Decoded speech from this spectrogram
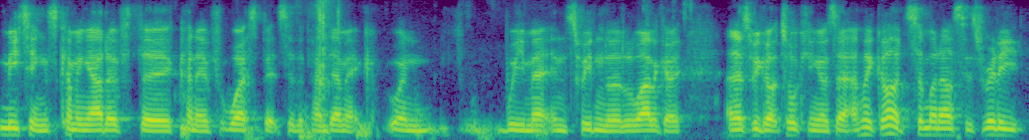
meetings coming out of the kind of worst bits of the pandemic when we met in Sweden a little while ago. And as we got talking, I was like, oh my God, someone else is really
